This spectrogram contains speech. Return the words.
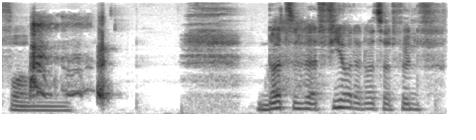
Vom 1904 oder 1905.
